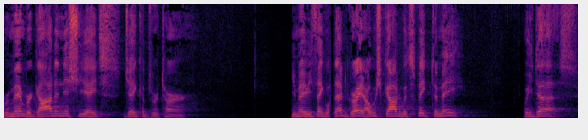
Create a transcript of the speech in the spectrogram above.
Remember, God initiates Jacob's return. You may be thinking, well, that's great. I wish God would speak to me. Well, He does.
